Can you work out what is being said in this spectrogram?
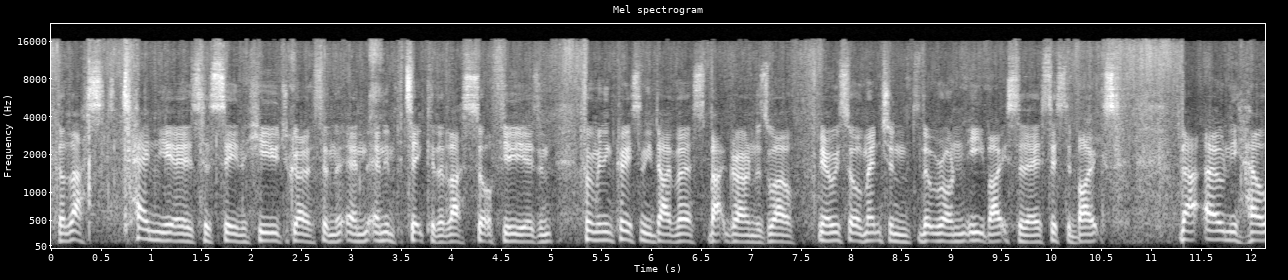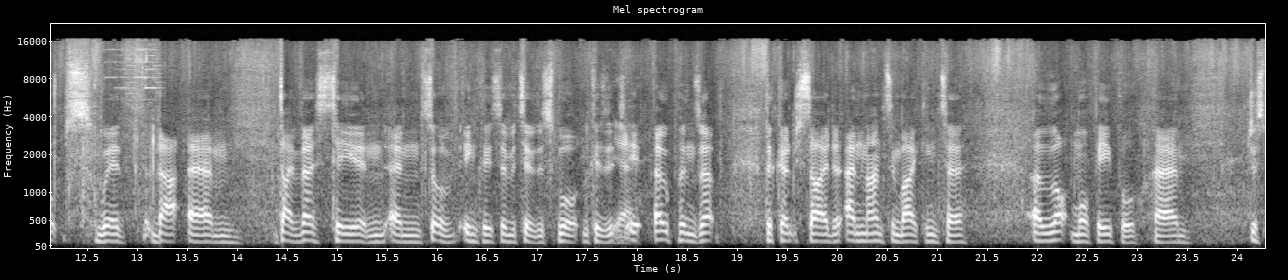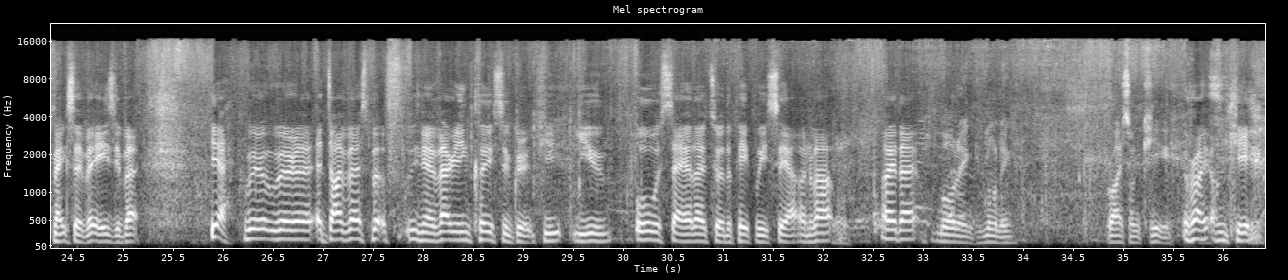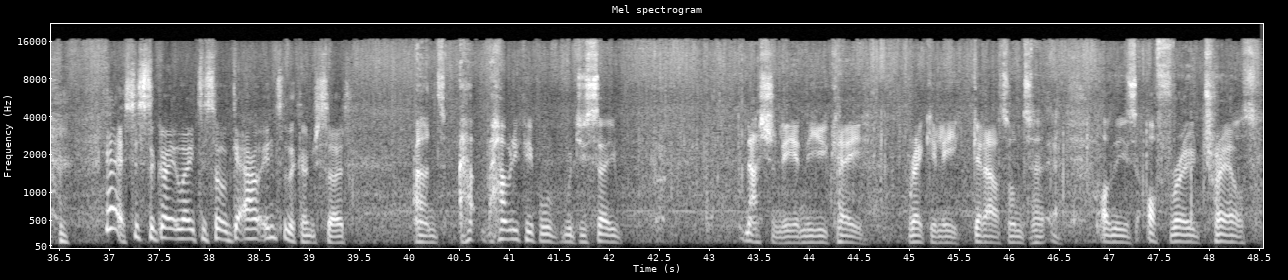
The last 10 years has seen a huge growth, and, and, and in particular, the last sort of few years, and from an increasingly diverse background as well. You know, we sort of mentioned that we're on e bikes today, assisted bikes. That only helps with that. Um, diversity and, and sort of inclusivity of the sport because it, Yeah. it opens up the countryside and mountain biking to a lot more people. Um, just makes it a bit easier. But yeah, we're, we're a, diverse but you know very inclusive group. You you always say hello to other people you see out and about. Hi there. Morning, morning. Right on cue. Right on cue. yeah, it's just a great way to sort of get out into the countryside. And how, how many people would you say nationally in the UK regularly get out onto on these off-road trails?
